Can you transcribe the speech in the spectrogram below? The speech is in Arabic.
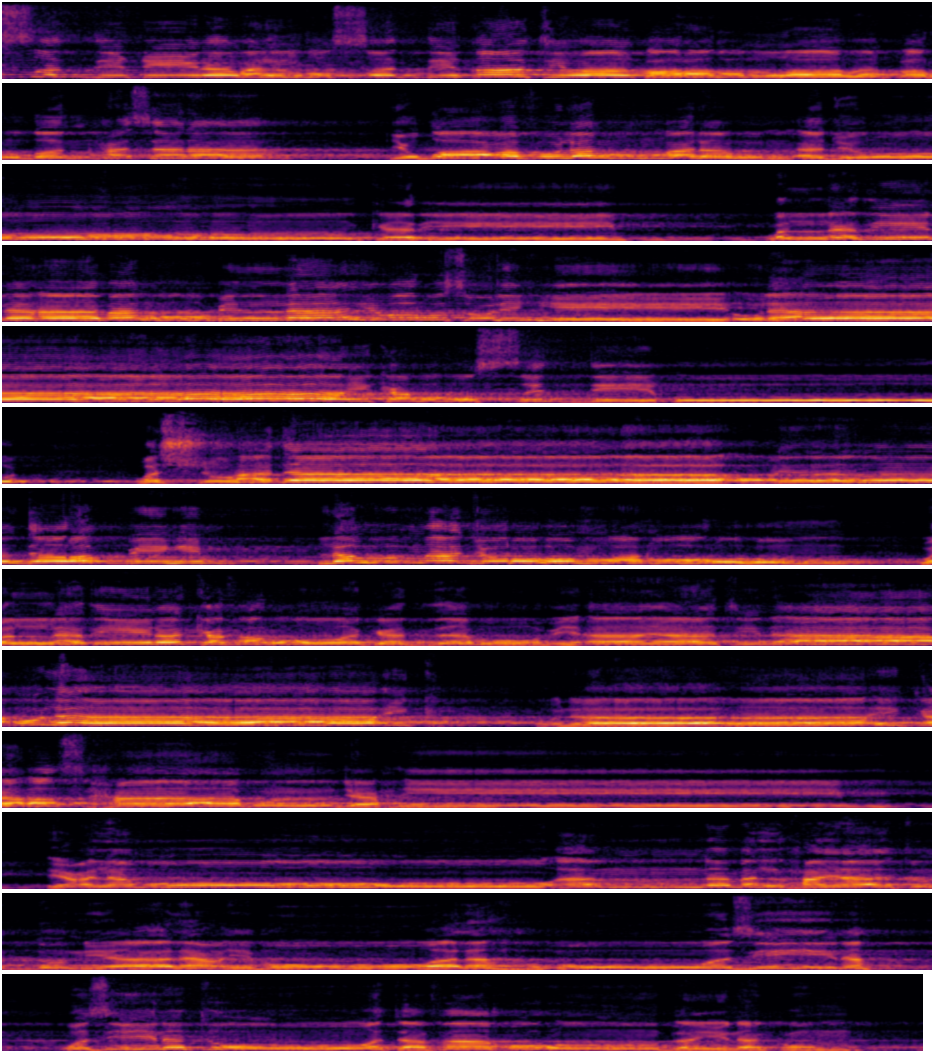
المصدقين والمصدقات وقرضوا الله قرضا حسنا يضاعف لهم ولهم أجر كريم. والذين آمنوا بالله ورسله أولئك هم الصديقون. والشهداء ونورهم والذين كفروا وكذبوا بآياتنا أولئك أولئك أصحاب الجحيم. اعلموا أنما الحياة الدنيا لعب ولهو وزينة وزينة وتفاخر بينكم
